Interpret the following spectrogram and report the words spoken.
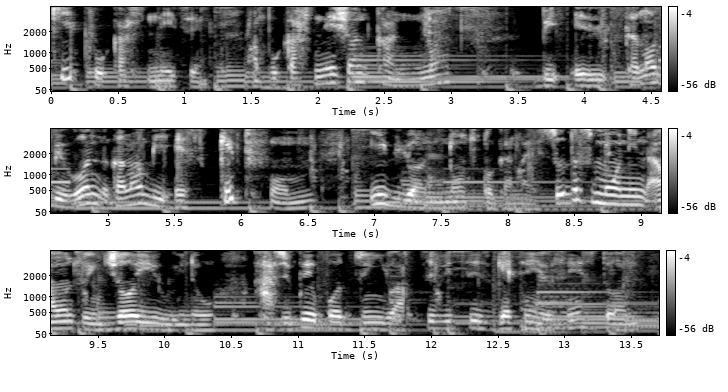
keep procrastinating. And procrastination cannot be cannot be run cannot be escaped from if you are not organized. So this morning i want to enjoy you you know as you go about doing your activities getting your things done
